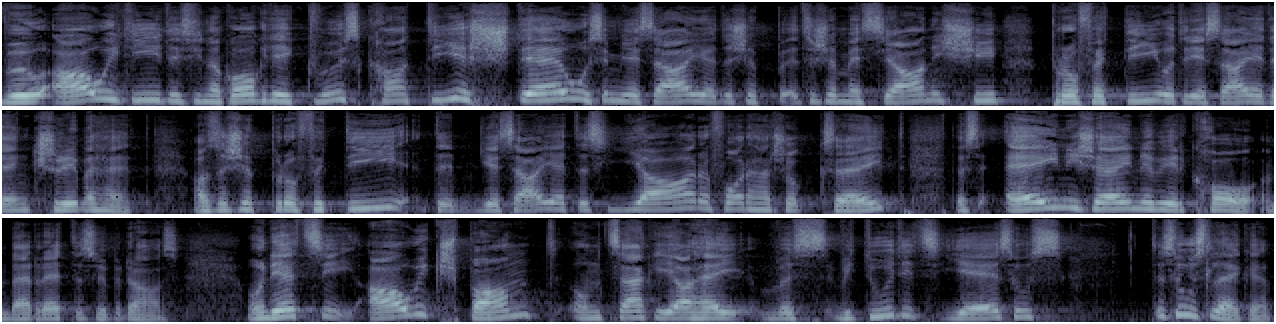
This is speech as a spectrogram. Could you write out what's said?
Weil alle die der Synagoge die gewusst hatten, diese Stelle aus dem Jesaja, das ist, eine, messianische Prophetie, die Jesaja dann geschrieben hat. Also es ist eine Prophetie, Jesaja hat das Jahre vorher schon gesagt, dass einisch einer wird kommen. Und er redet über das. Und jetzt sind alle gespannt und sagen, ja, hey, was, wie tut jetzt Jesus das auslegen?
